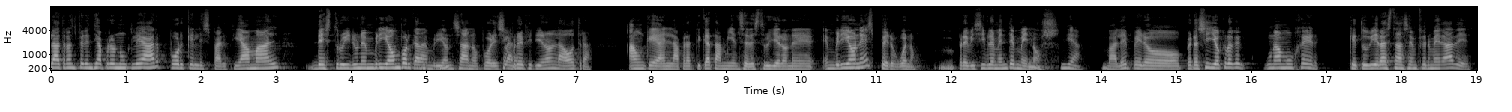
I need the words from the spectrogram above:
la transferencia pronuclear porque les parecía mal destruir un embrión por cada embrión sano. Por eso Claro. prefirieron la otra. Aunque en la práctica también se destruyeron eh, embriones, pero bueno, previsiblemente menos. Ya. ¿Vale? Pero, pero sí, yo creo que una mujer que tuviera estas enfermedades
